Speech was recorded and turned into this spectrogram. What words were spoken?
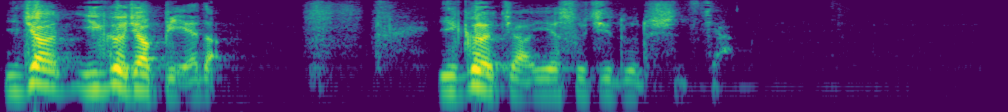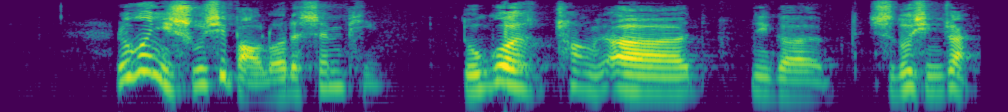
一叫一个叫别的，一个叫耶稣基督的十字架。如果你熟悉保罗的生平，读过创呃那个使徒行传，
